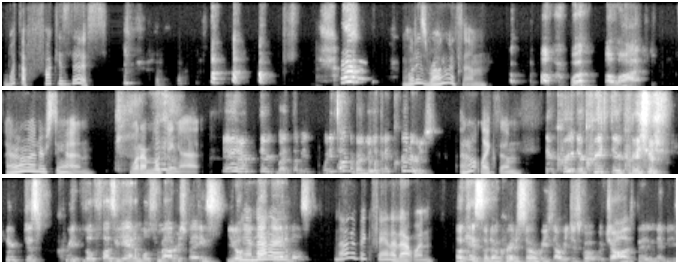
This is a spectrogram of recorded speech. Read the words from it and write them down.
what the fuck is this? What is wrong with them? well, a lot. I don't understand what I'm looking at. Yeah, they're, they're, but I mean, what are you talking about? You're looking at critters. I don't like them. They're cre- they're, cre- they're creatures. They're just cre- little fuzzy animals from outer space. You don't Yeah, you like a- animals? Not a big fan of that one. Okay, so no critters. So are we are we just going with Jaws then? Maybe.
